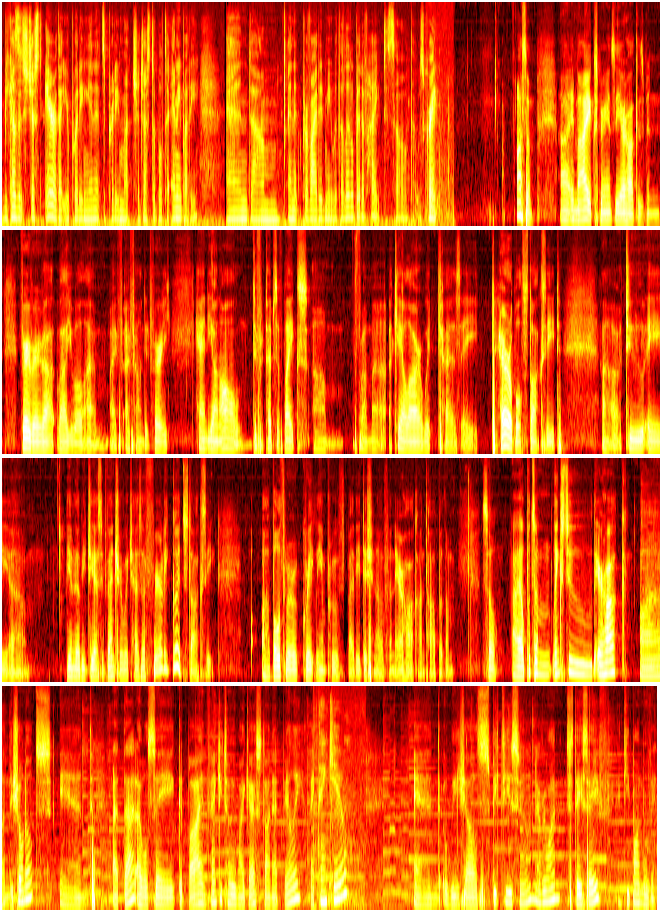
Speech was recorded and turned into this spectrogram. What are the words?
because it's just air that you're putting in, it's pretty much adjustable to anybody, and um, and it provided me with a little bit of height, so that was great. Awesome. Uh, in my experience, the AirHawk has been very, very val- valuable. Um, I, I found it very handy on all different types of bikes, um, from uh, a KLR, which has a terrible stock seat, uh, to a um, BMW GS Adventure, which has a fairly good stock seat. Uh, both were greatly improved by the addition of an AirHawk on top of them. So I'll put some links to the AirHawk on the show notes. And at that, I will say goodbye and thank you to my guest, Donette Bailey. Thank, thank you. And we shall speak to you soon, everyone. Stay safe and keep on moving.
